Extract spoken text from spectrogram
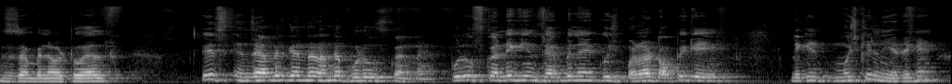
example number twelve इस एग्ज़ाम्पल के अंदर हमने प्रूफ करना है। प्रूफ करने की एग्ज़ाम्पल है, कुछ बड़ा टॉपिक है, लेकिन मुश्किल नहीं है, देखें।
